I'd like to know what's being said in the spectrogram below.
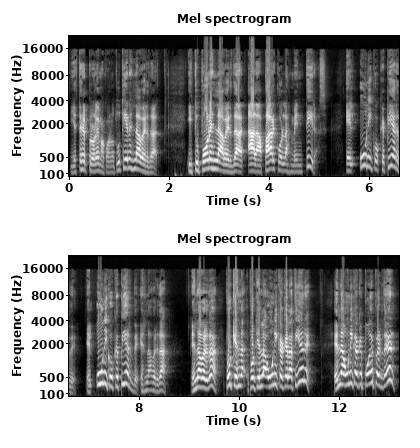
y este es el problema, cuando tú tienes la verdad y tú pones la verdad a la par con las mentiras, el único que pierde, el único que pierde es la verdad. Es la verdad, porque es porque es la única que la tiene. Es la única que puede perder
